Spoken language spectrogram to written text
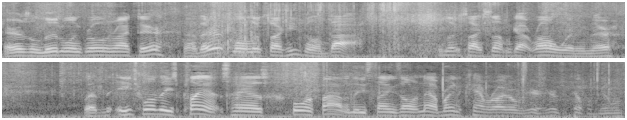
There's a little one growing right there. Now there's one looks like he's gonna die. It looks like something got wrong with him there. But each one of these plants has four or five of these things on it. Now bring the camera right over here. Here's a couple good ones.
